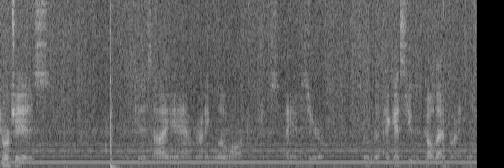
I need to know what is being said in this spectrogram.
torches. Because I am running low on torches. I have zero. So that, I guess you could call that running low.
